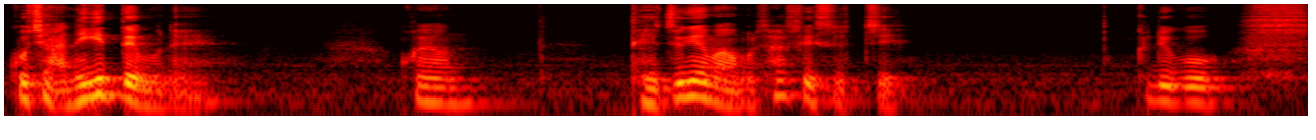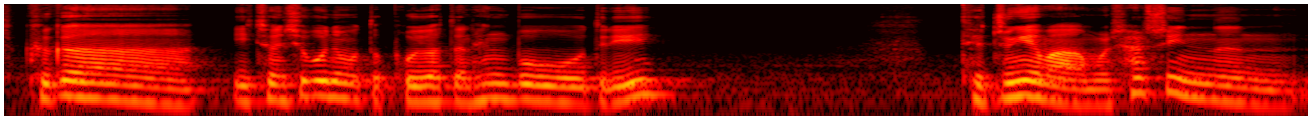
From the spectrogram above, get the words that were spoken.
곳이 아니기 때문에 과연 대중의 마음을 살 수 있을지. 그리고 그가 2015년부터 보여왔던 행보들이 대중의 마음을 살 수 있는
